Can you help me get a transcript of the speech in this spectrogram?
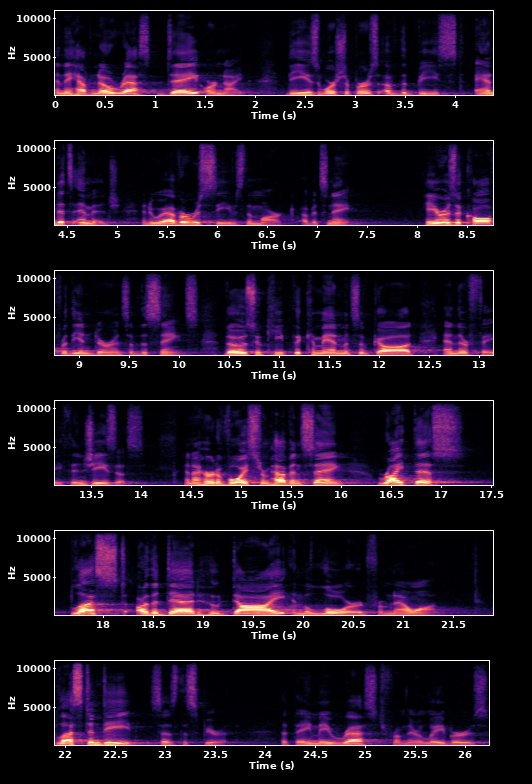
and they have no rest day or night these worshippers of the beast and its image, and whoever receives the mark of its name. Here is a call for the endurance of the saints, those who keep the commandments of God and their faith in Jesus. And I heard a voice from heaven saying, Write this Blessed are the dead who die in the Lord from now on. Blessed indeed, says the Spirit, that they may rest from their labors,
